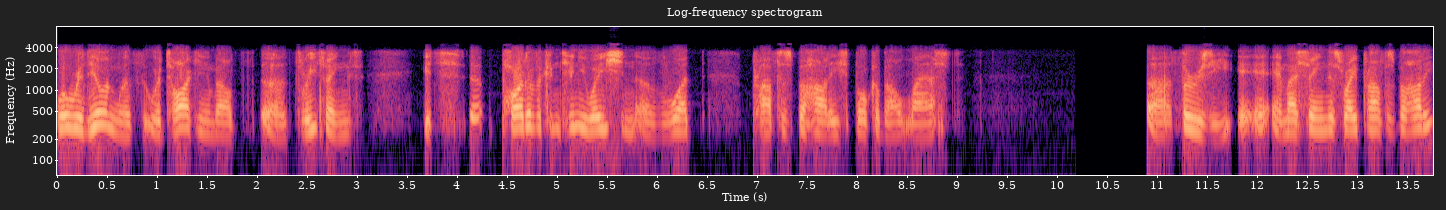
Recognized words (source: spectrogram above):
what we're dealing with, we're talking about uh, three things. It's uh, part of a continuation of what Prophet Bahati spoke about last uh, Thursday. am I saying this right, Prophet Bahati?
